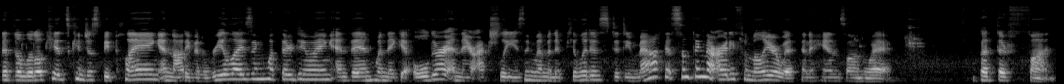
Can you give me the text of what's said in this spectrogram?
That the little kids can just be playing and not even realizing what they're doing, and then when they get older and they're actually using the manipulatives to do math, it's something they're already familiar with in a hands-on way but they're fun.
